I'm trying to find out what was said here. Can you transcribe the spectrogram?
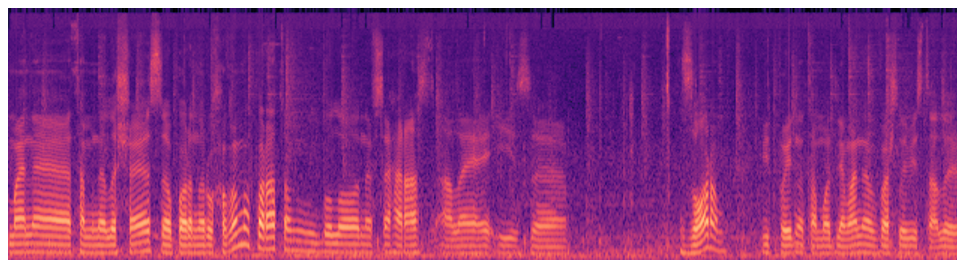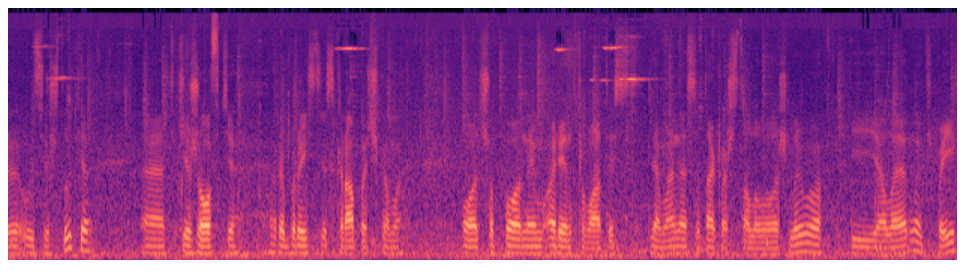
У мене там не лише з опорно-руховим апаратом було не все гаразд, але і з е, зором. Відповідно, там от для мене важливі стали ці штуки, е, такі жовті, ребристі з крапочками. От, щоб по ним орієнтуватись. Для мене це також стало важливо. І, але ну, типу, їх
